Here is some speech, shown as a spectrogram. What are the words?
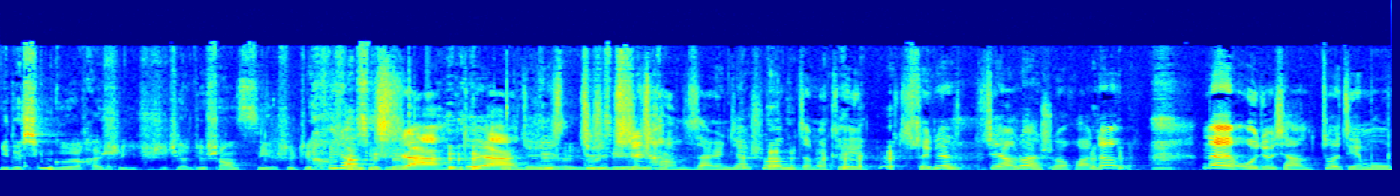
你的性格还是一直是这样，就上次也是这样，非常直啊，对啊，就是 就是直肠子啊。人家说你怎么可以 随便这样乱说话？那那我就想做节目，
